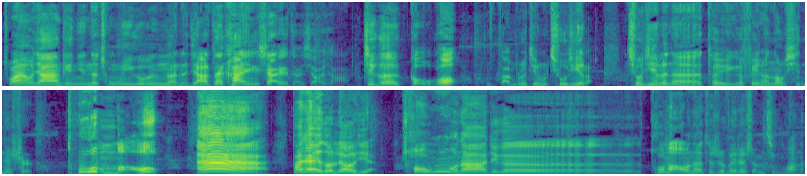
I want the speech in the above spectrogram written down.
宠爱有家，给您的宠物一个温暖的家。再看一个下一条消息啊，这个狗狗，咱们说进入秋季了，秋季了呢，它有一个非常闹心的事儿，脱毛。哎，大家也都了解，宠物呢，这个脱毛呢，它是为了什么情况呢？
